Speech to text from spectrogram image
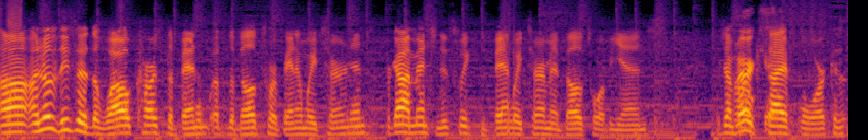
Uh, I know these are the wild cards of the Ban- of the Bellator Bantamweight tournament. Forgot to mention this week the Bantamweight tournament Bellator begins, which I'm very Okay. excited for because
